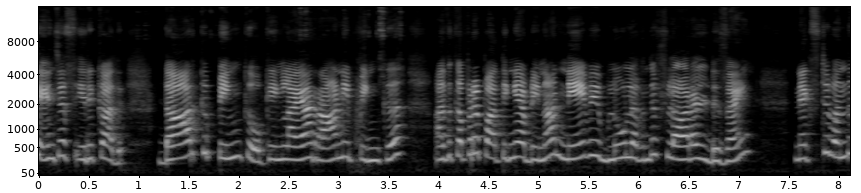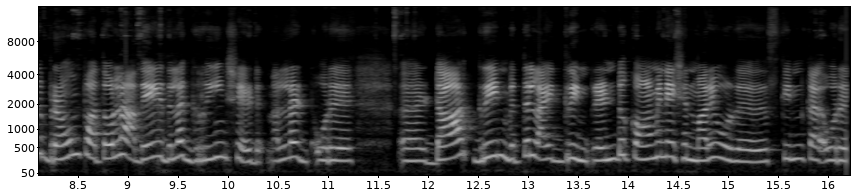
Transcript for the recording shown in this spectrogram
சேஞ்சஸ் இருக்காது. டார்க் பிங்க் ஓகேங்களாயா ராணி பிங்க்கு அதுக்கப்புறம் பார்த்தீங்க அப்படின்னா நேவி ப்ளூவில் வந்து ஃப்ளாரல் டிசைன் நெக்ஸ்ட்டு வந்து ப்ரௌன் பார்த்தோம்ல அதே இதில் க்ரீன் ஷேடு நல்ல ஒரு dark green with light green ரெண்டு காம்பினேஷன் மாதிரி ஒரு ஸ்கின் க ஒரு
